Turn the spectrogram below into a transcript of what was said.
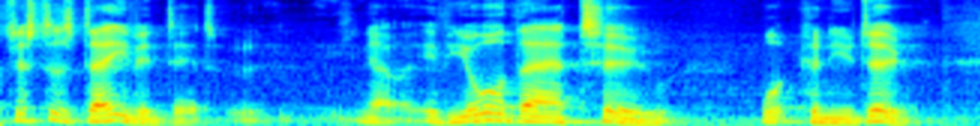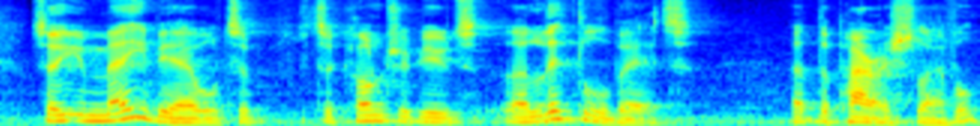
just as David did, you know, if you're there too, what can you do? So you may be able to, to contribute a little bit at the parish level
